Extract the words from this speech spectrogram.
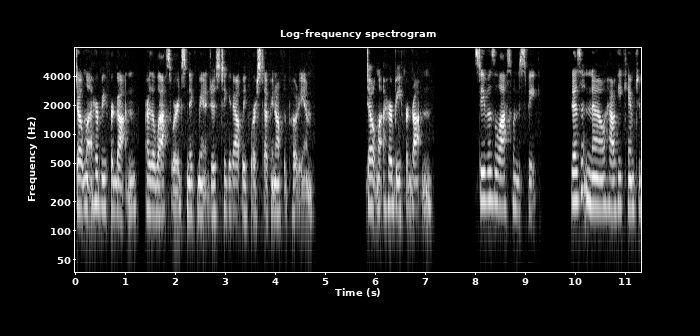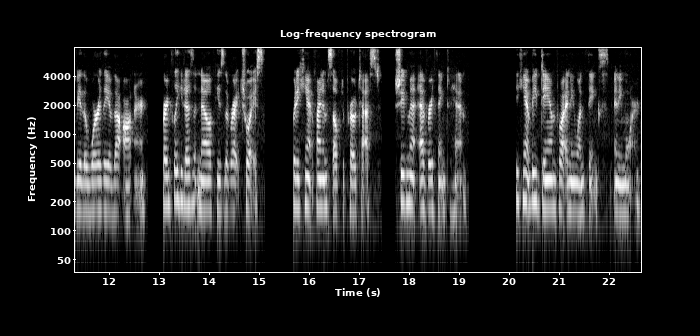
Don't let her be forgotten, are the last words Nick manages to get out before stepping off the podium. Don't let her be forgotten. Steve is the last one to speak. He doesn't know how he came to be the worthy of that honor. Frankly, he doesn't know if he's the right choice, but he can't find himself to protest. She'd meant everything to him. He can't be damned what anyone thinks anymore.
